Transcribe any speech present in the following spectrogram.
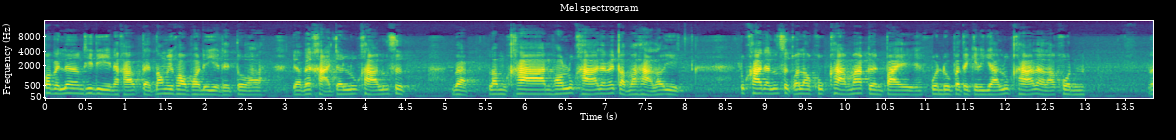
ก็เป็นเรื่องที่ดีนะครับ แต่ต้องมีความพอดีอยู่ในตัว อย่าไปขายจนลูกค้ารู้สึกแบบลำคาญ เพราะลูกค้าจะไม่กลับมาหาเราอีก ลูกค้าจะรู้สึกว่าเราคุกคามมากเกินไป ควรดูปฏิกิริยาลูกค้าแต่ละคน ใน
